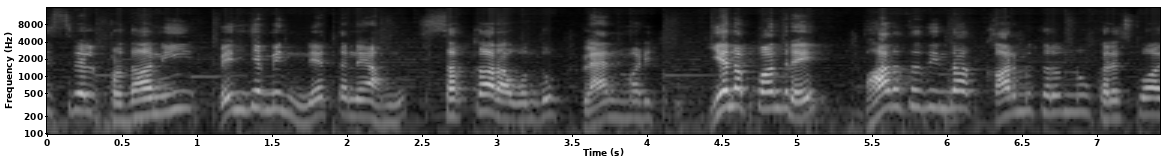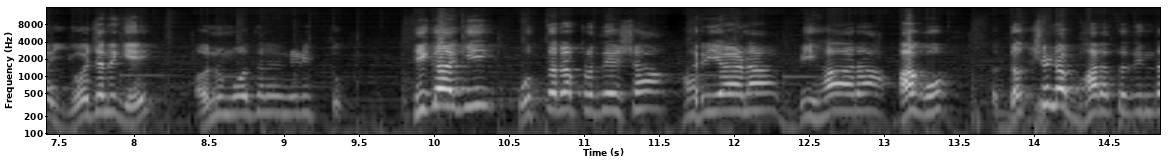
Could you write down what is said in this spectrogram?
ಇಸ್ರೇಲ್ ಪ್ರಧಾನಿ ಬೆಂಜಮಿನ್ ನೇತನ್ಯಾಹು ಸರ್ಕಾರ ಒಂದು ಪ್ಲಾನ್ ಮಾಡಿತ್ತು. ಏನಪ್ಪಾ ಅಂದ್ರೆ ಭಾರತದಿಂದ ಕಾರ್ಮಿಕರನ್ನು ಕರೆಸುವ ಯೋಜನೆಗೆ ಅನುಮೋದನೆ ನೀಡಿತ್ತು. ಹೀಗಾಗಿ ಉತ್ತರ ಪ್ರದೇಶ, ಹರಿಯಾಣ, ಬಿಹಾರ ಹಾಗೂ ದಕ್ಷಿಣ ಭಾರತದಿಂದ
